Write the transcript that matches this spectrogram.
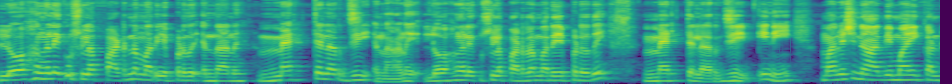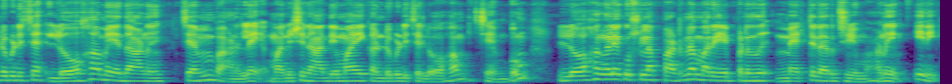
ലോഹങ്ങളെക്കുറിച്ചുള്ള പഠനം അറിയപ്പെടുന്നത് എന്താണ്? മെറ്റലർജി എന്നാണ്. ലോഹങ്ങളെക്കുറിച്ചുള്ള പഠനം അറിയപ്പെടുന്നത് മെറ്റലർജി ഇനി മനുഷ്യൻ ആദ്യമായി കണ്ടുപിടിച്ച ലോഹം ഏതാണ്? ചെമ്പാണ് ചെമ്പാണല്ലേ മനുഷ്യൻ ആദ്യമായി കണ്ടുപിടിച്ച ലോഹം ചെമ്പും. ലോഹങ്ങളെക്കുറിച്ചുള്ള പഠനം അറിയപ്പെടുന്നത് മെറ്റലർജിയുമാണ് ഇനി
